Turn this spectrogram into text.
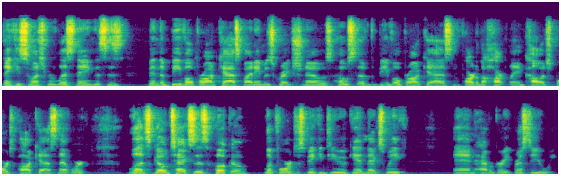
thank you so much for listening. This has been the Bevo broadcast. My name is Greg Schnos, host of the Bevo broadcast and part of the Heartland College Sports Podcast Network. Let's go, Texas. Hook 'em. Look forward to speaking to you again next week and have a great rest of your week.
